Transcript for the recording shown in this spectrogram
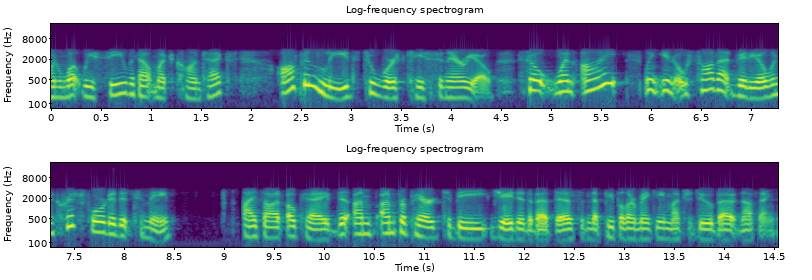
on what we see without much context often leads to worst case scenario. So when I when, you know saw that video when Chris forwarded it to me, I thought, okay, I'm I'm prepared to be jaded about this and that people are making much ado about nothing.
